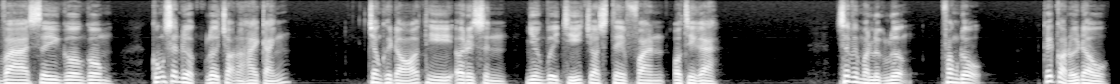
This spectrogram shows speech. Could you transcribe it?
và Seigo Gom cũng sẽ được lựa chọn ở hai cánh. Trong khi đó thì Edison nhường vị trí cho Stefan Ortega. Xét về mặt lực lượng, phong độ, kết quả đối đầu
